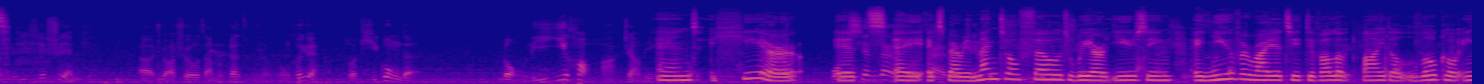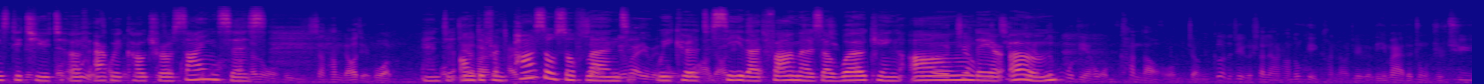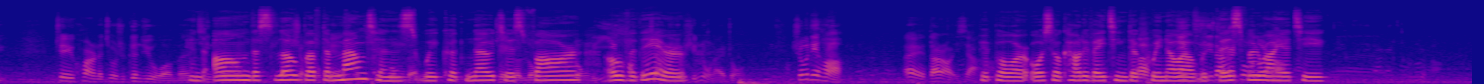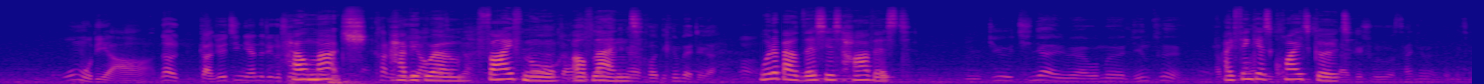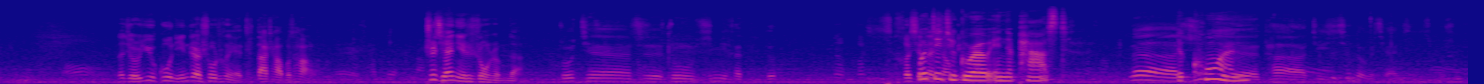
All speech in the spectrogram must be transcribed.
And here it's a experimental field. We are using a new variety developed by the local Institute of Agricultural Sciences. And on different parcels of land, we could see that farmers are working on their own. And on the slope of the mountains, we could notice far over there. People are also cultivating the quinoa with this variety how much have you grown? Five mu of land. What about this year's harvest? I think it's quite good. What did you grow in the past? The corn.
